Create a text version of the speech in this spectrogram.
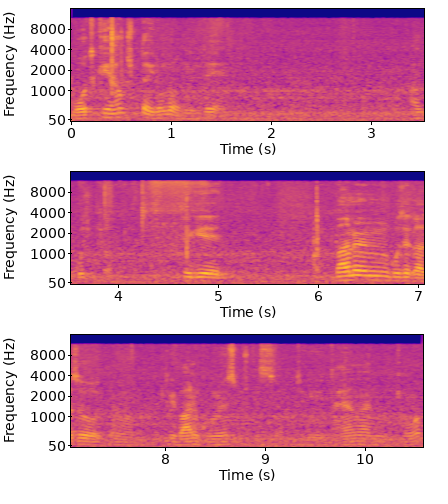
뭐 어떻게 하고 싶다 이런 건 없는데 안 꼬집혀 되게 많은 곳에 가서 어, 되게 많은 공연을 했으면 좋겠어요. 되게 다양한 경험?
